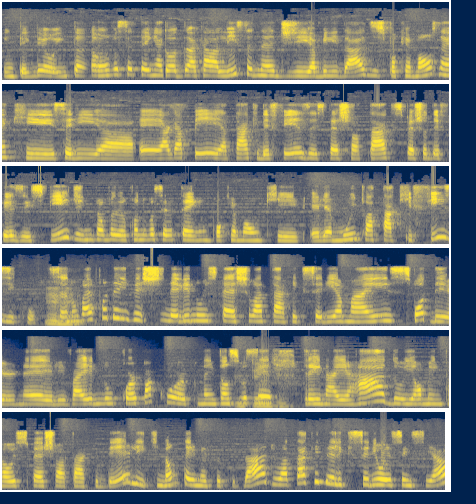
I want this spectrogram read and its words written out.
entendeu? Então você tem toda aquela lista, né, de habilidades dos pokémons, né, que seria é, HP, ataque, defesa, special attack, special defesa e speed. Então, por exemplo, quando você tem um pokémon que ele é muito ataque físico, você Uhum. não vai poder investir nele num special attack que seria mais poder, né? Ele vai no corpo a corpo, né? Então, se você Entendi. treinar errado e aumentar o special ataque dele, que não tem necessidade, o ataque dele, que seria o essencial,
